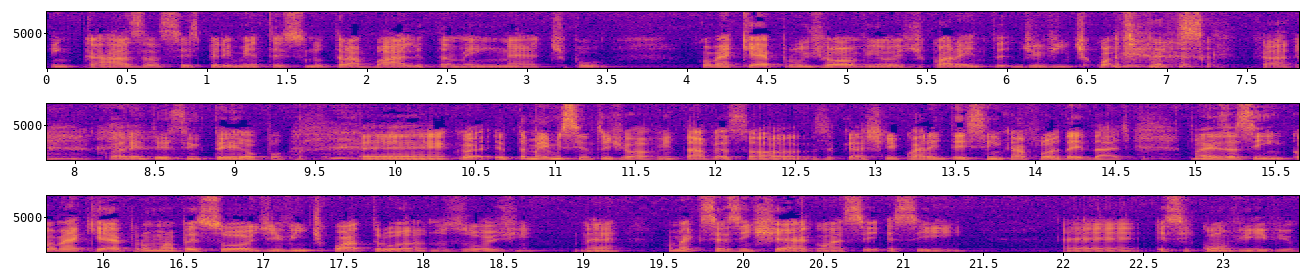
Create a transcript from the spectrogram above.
em casa, você experimenta isso no trabalho também, né? Tipo, como é que é para um jovem hoje de 40, de 24 anos? Cara, 45 tem eu, pô. É, eu também me sinto jovem, tá, pessoal? Acho que 45 é a flor da idade. Mas, assim, como é que é para uma pessoa de 24 anos hoje, né? Como é que vocês enxergam esse, esse, é, esse convívio?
